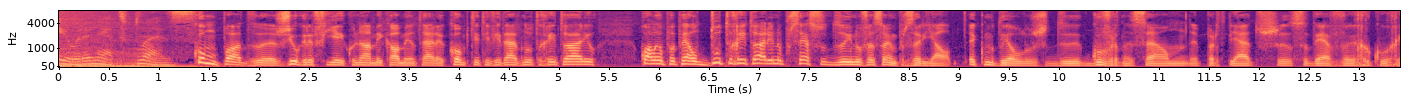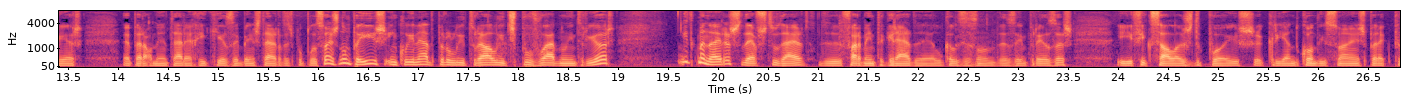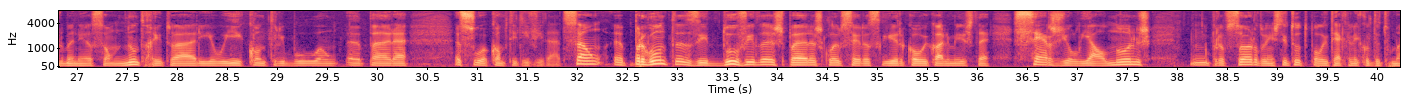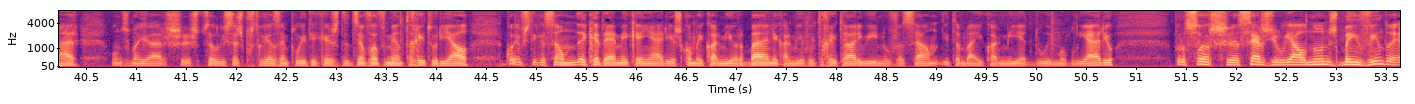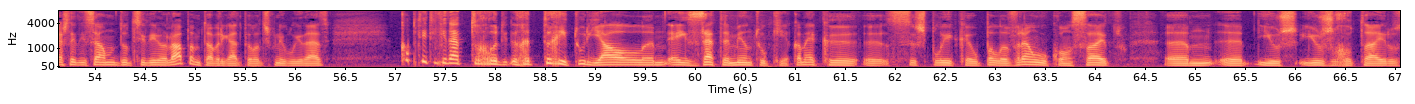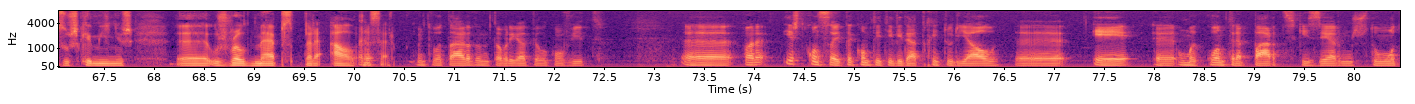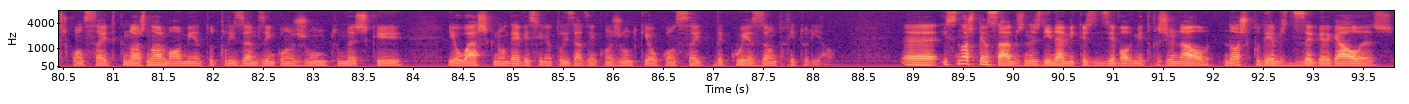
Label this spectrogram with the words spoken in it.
Euronet Plus. Como pode a geografia económica aumentar a competitividade no território? Qual é o papel do território no processo de inovação empresarial? A que modelos de governação partilhados se deve recorrer para aumentar a riqueza e bem-estar das populações num país inclinado para o litoral e despovoado no interior? E de que maneiras se deve estudar de forma integrada a localização das empresas e fixá-las depois, criando condições para que permaneçam num território e contribuam eh, para a sua competitividade? São eh, perguntas e dúvidas para esclarecer a seguir com o economista Sérgio Leal Nunes professor do Instituto Politécnico de Tomar, um dos maiores especialistas portugueses em políticas de desenvolvimento territorial, com investigação académica em áreas como a economia urbana, economia do território e inovação e também economia do imobiliário. Professor Sérgio Leal Nunes, bem-vindo a esta edição do Decidir Europa. Muito obrigado pela disponibilidade. Competitividade territorial eh, é exatamente o quê? Como é que uh, se explica o palavrão, o conceito um, uh, e, os, e os roteiros, os caminhos uh, os roadmaps para alcançar. Muito boa tarde, muito obrigado pelo convite. Uh, ora, este conceito da competitividade territorial uh, é uh, uma contraparte, se quisermos, de um outro conceito que nós normalmente utilizamos em conjunto, mas que eu acho que não devem ser utilizados em conjunto, que é o conceito da coesão territorial. e se nós pensarmos nas dinâmicas de desenvolvimento regional, nós podemos desagregá-las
